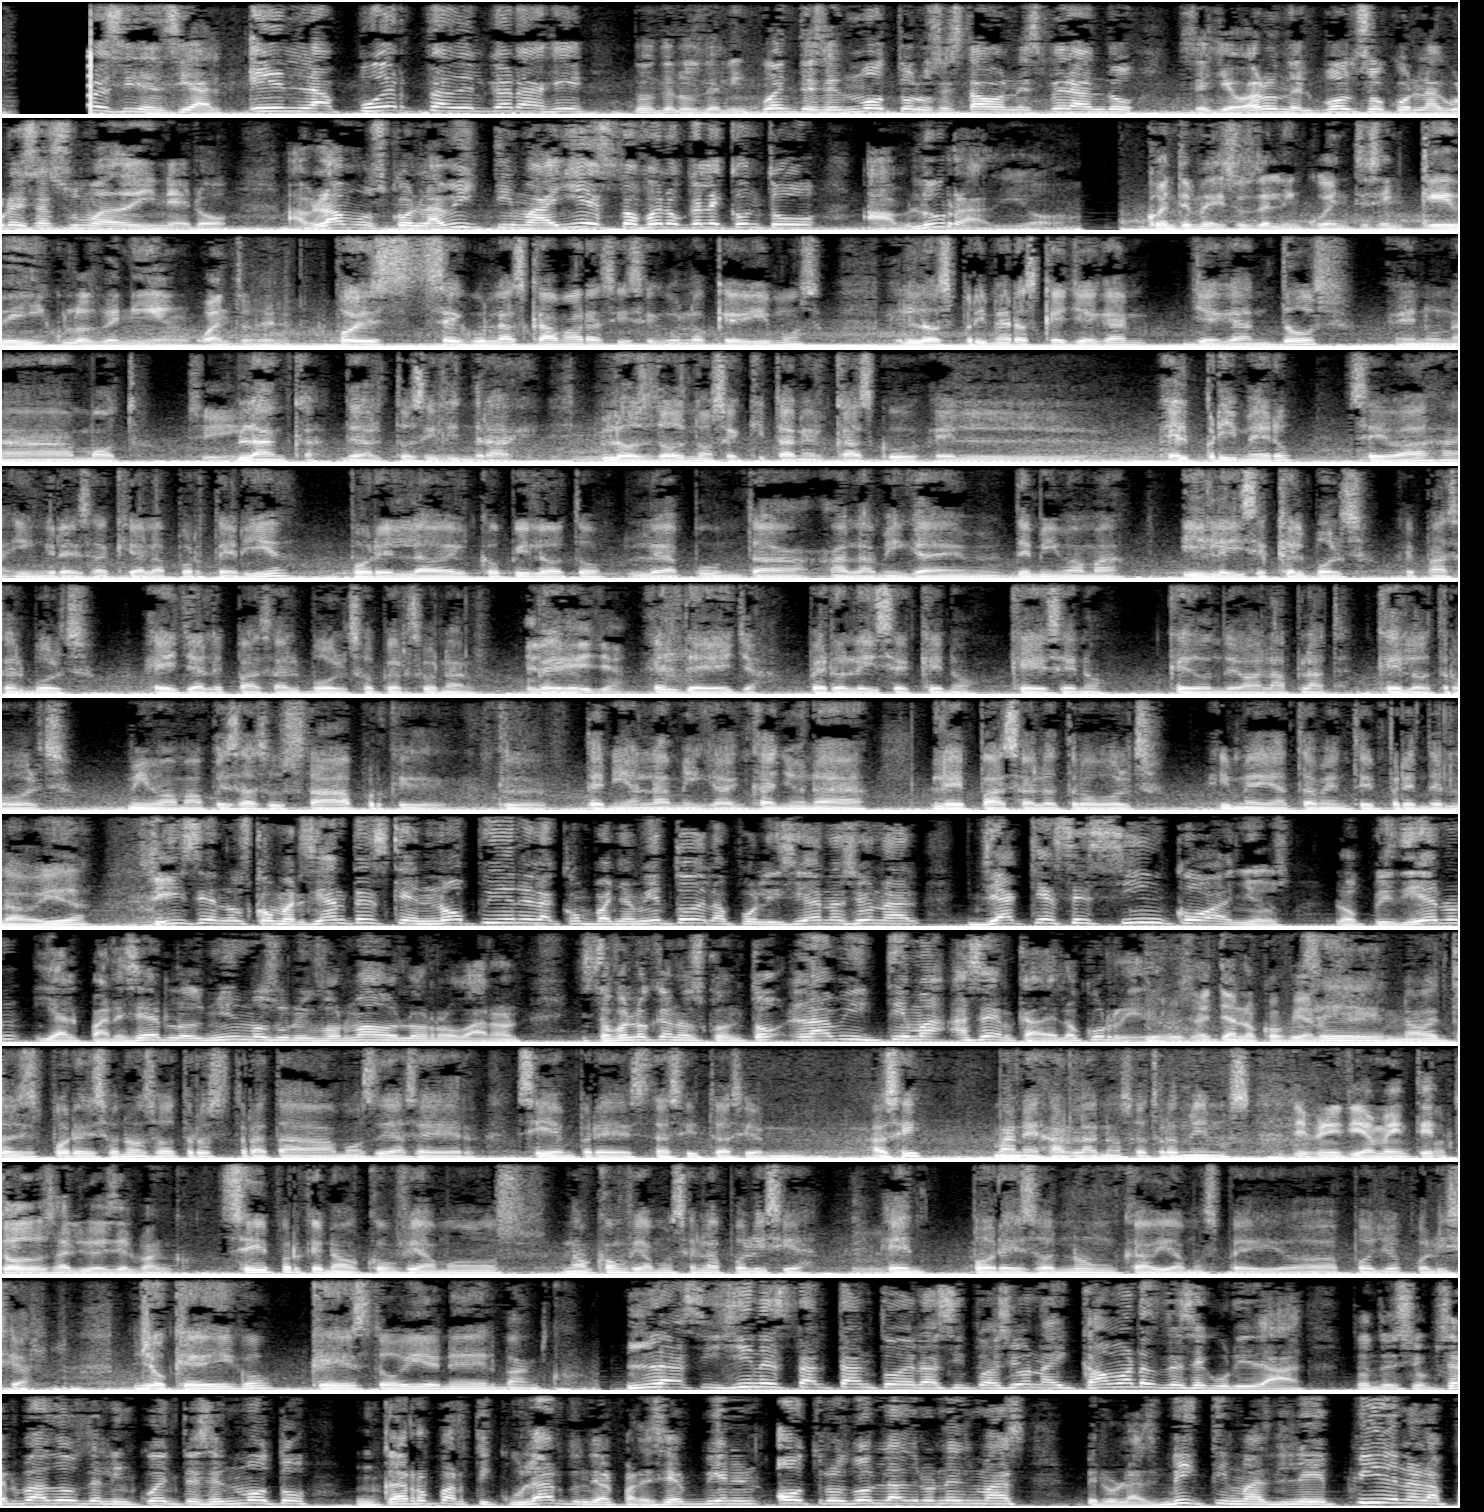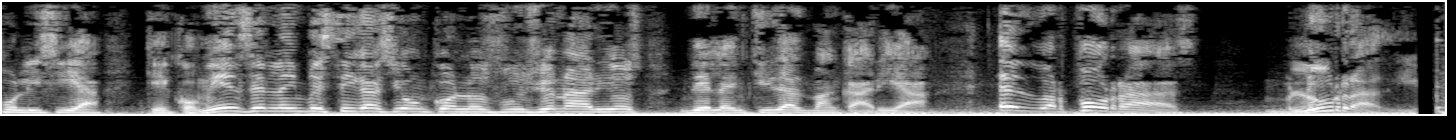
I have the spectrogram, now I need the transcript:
Residencial en la puerta del garaje donde los delincuentes en moto los estaban esperando, se llevaron el bolso con la gruesa suma de dinero. Hablamos con la víctima y esto fue lo que le contó a Blue Radio. Cuénteme de esos delincuentes, ¿en qué vehículos venían? ¿Cuántos eran? Pues según las cámaras y según lo que vimos, los primeros que llegan, llegan dos en una moto blanca de alto cilindraje. Los dos no se quitan el casco, el el primero se baja, ingresa aquí a la portería. Por el lado del copiloto le apunta a la amiga de, mi mamá y le dice que el bolso, que pasa el bolso. Ella le pasa el bolso personal. ¿El de ella? El de ella, pero le dice que no, que ese no, que donde va la plata, que el otro bolso. Mi mamá pues asustada porque tenían la amiga encañonada, le pasa el otro bolso inmediatamente emprender la vida. Dicen los comerciantes que no piden el acompañamiento de la Policía Nacional, ya que hace cinco años lo pidieron y al parecer los mismos uniformados lo robaron. Esto fue lo que nos contó la víctima acerca de lo ocurrido. o sea, ya no confían. Sí, no, entonces por eso nosotros tratábamos de hacer siempre esta situación así, manejarla nosotros mismos. Definitivamente todo salió desde el banco. Sí, porque no confiamos, no confiamos en la policía. Mm. por eso nunca habíamos pedido apoyo policial. Yo que digo que esto viene del banco la SIGIN está al tanto de la situación. Hay cámaras de seguridad donde se observa a dos delincuentes en moto, un carro particular donde al parecer vienen otros dos ladrones más, pero las víctimas le piden a la policía que comiencen la investigación con los funcionarios de la entidad bancaria. Edward Porras, Blue Radio.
